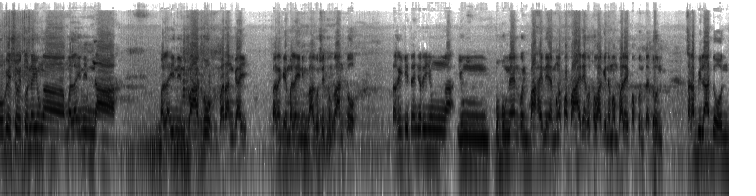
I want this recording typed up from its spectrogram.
Okay, so ito na yung ah, Malainin na Malainin Bago Barangay. Barangay Malainin Bago. So itong kanto, nakikita nyo rin yung ah, yung bubong na yan, kung bahay na yan, mga pabahay na yan, kung tawagin naman balay, papunta doon. Sa kabila doon,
